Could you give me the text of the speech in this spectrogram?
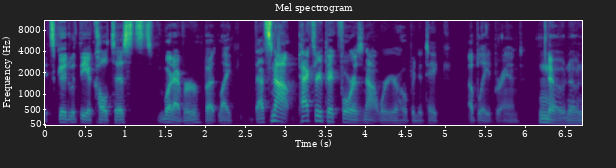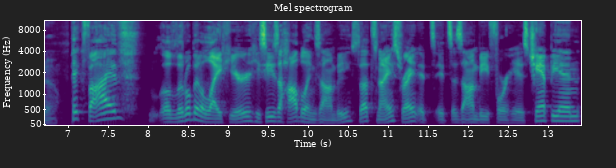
It's good with the Occultists, whatever, but like that's not, Pack 3, Pick 4 is not where you're hoping to take a Blade Brand. No, no, no. Pick five, a little bit of light here. He sees a hobbling zombie, so that's nice, right? It's it's a zombie for his champion.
